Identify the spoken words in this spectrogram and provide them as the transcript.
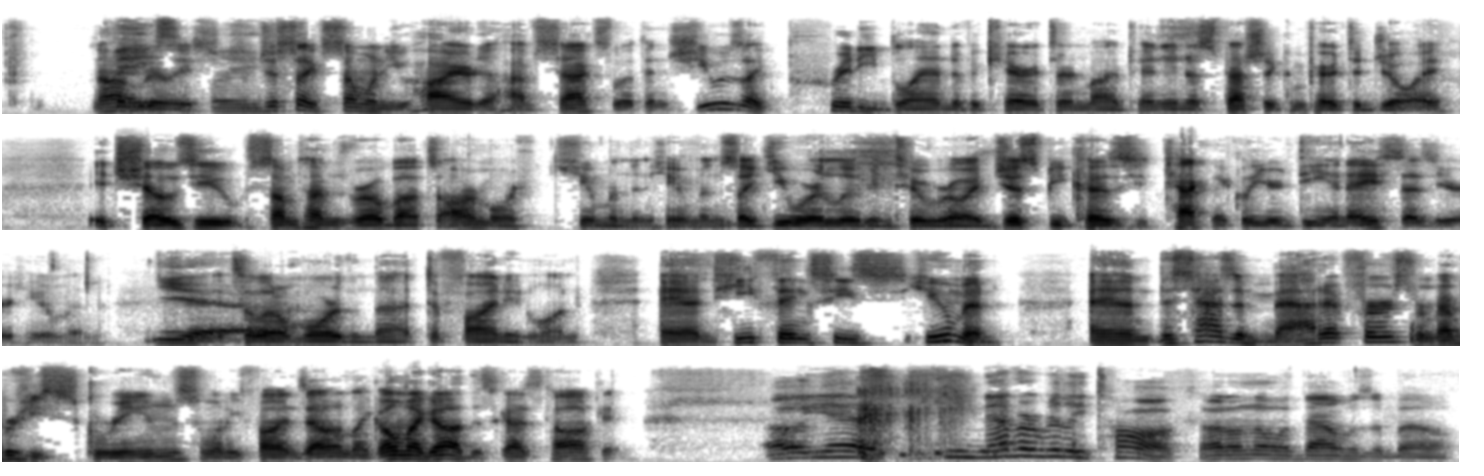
not Basically. really. Just like someone you hire to have sex with, and she was like pretty bland of a character in my opinion, especially compared to Joy. It shows you sometimes robots are more human than humans, like you were alluding to, Roy. Just because technically your DNA says you're human, Yeah. it's a little more than that, defining one. And he thinks he's human. And this has him mad at first. Remember, he screams when he finds out. I'm like, oh my god, this guy's talking. Oh yeah, he never really talked. I don't know what that was about.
